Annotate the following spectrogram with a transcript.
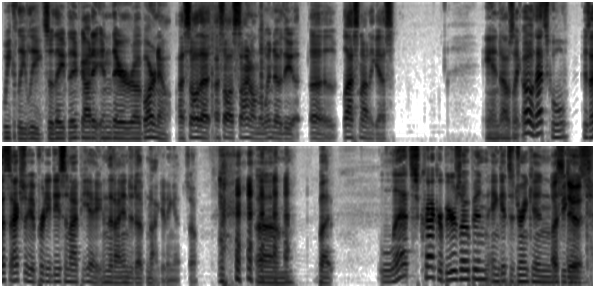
weekly league, so they they've got it in their uh, bar now. I saw that I saw a sign on the window the uh, last night, I guess, and I was like, oh, that's cool because that's actually a pretty decent IPA, and then I ended up not getting it. So, um, but let's crack our beers open and get to drinking. Let's do it.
